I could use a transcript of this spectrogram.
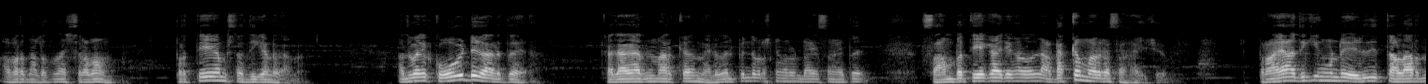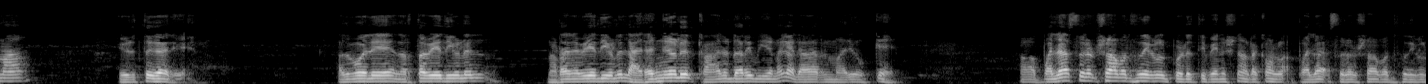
അവർ നടത്തുന്ന ശ്രമം പ്രത്യേകം ശ്രദ്ധിക്കേണ്ടതാണ്. അതുപോലെ കോവിഡ് കാലത്ത് കലാകാരന്മാർക്ക് നിലനിൽപ്പിന്റെ പ്രശ്നങ്ങളുണ്ടായ സമയത്ത് സാമ്പത്തിക കാര്യങ്ങളിൽ അടക്കം അവരെ സഹായിച്ചു. പ്രായാധിക്യം കൊണ്ട് എഴുതി തളർന്ന എഴുത്തുകാരെ അതുപോലെ നൃത്തവേദികളിൽ നടനവേദികളിൽ അരങ്ങുകളിൽ കാലിടറി വീണ കലാകാരന്മാരും ഒക്കെ പല സുരക്ഷാ പദ്ധതികൾ പെടുത്തി പെൻഷൻ അടക്കമുള്ള പല സുരക്ഷാ പദ്ധതികൾ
